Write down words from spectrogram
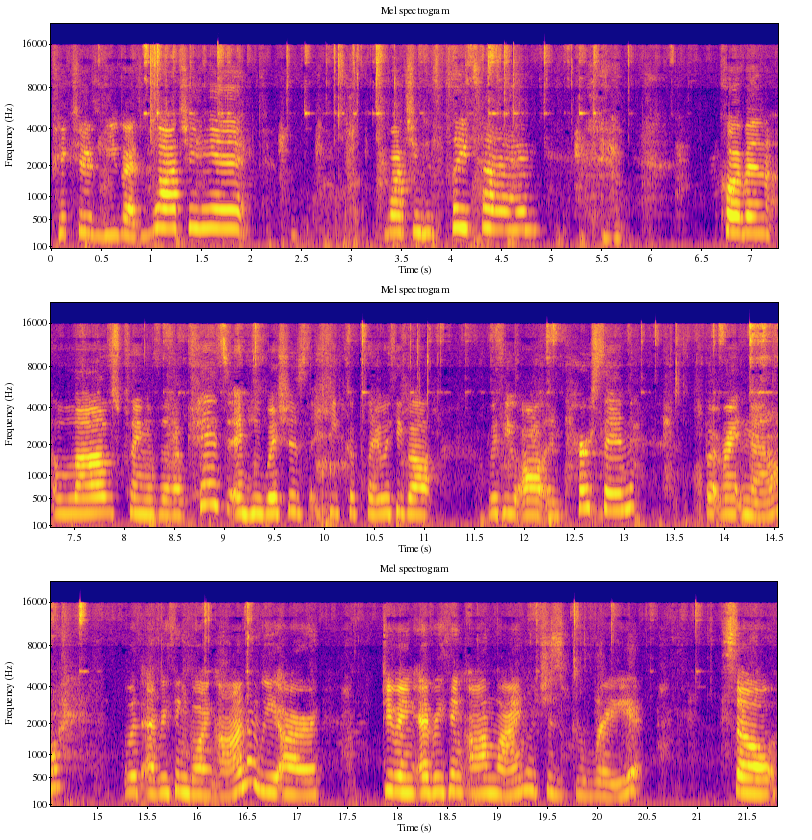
pictures of you guys watching it, watching his playtime. Corbin loves playing with little kids and he wishes that he could play with you all with you all in person. But right now, with everything going on, we are doing everything online, which is great. So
